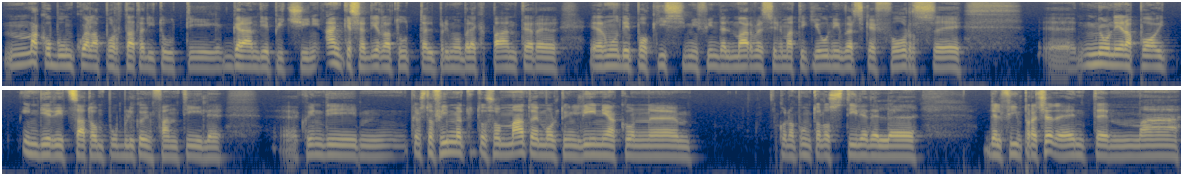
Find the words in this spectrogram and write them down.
ma comunque alla portata di tutti, grandi e piccini, anche se a dirla tutta il primo Black Panther era uno dei pochissimi film del Marvel Cinematic Universe che forse eh, non era poi indirizzato a un pubblico infantile. Eh, quindi mh, questo film tutto sommato è molto in linea con, eh, con appunto lo stile del, del film precedente, ma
